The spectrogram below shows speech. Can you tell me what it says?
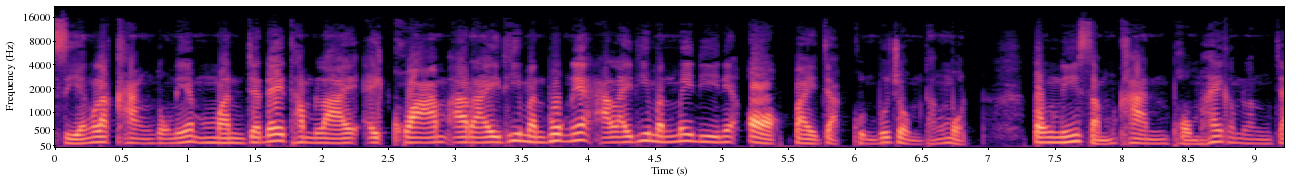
เสียงระฆังตรงเนี้ยมันจะได้ทำลายไอความอะไรที่มันพวกเนี้ยอะไรที่มันไม่ดีเนี่ยออกไปจากคุณผู้ชมทั้งหมด ตรงนี้สำคัญผมให้กำลังใจ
